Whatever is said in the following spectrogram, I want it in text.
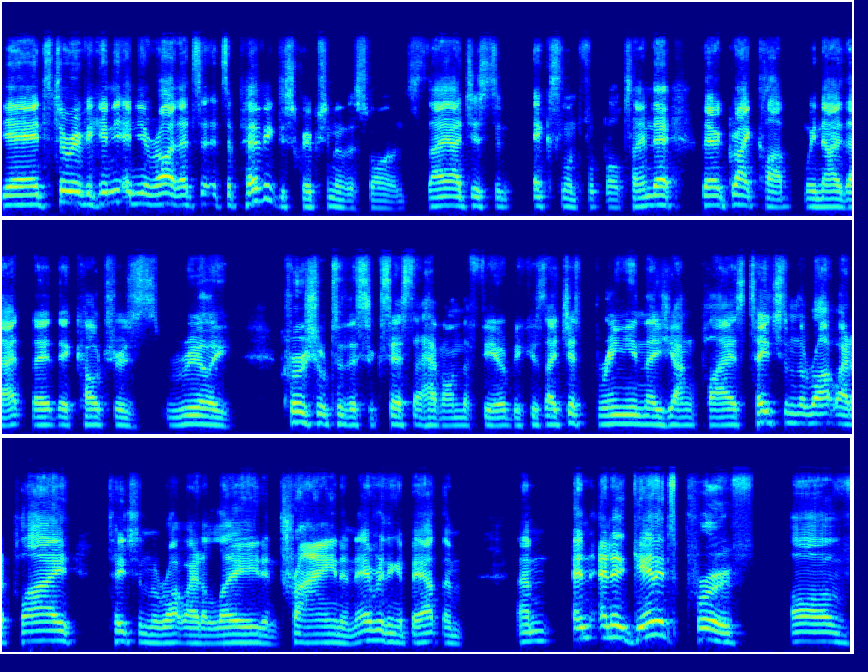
Yeah, it's terrific, and, and you're right. That's it's a perfect description of the Swans. They are just an excellent football team. They're they're a great club. We know that their their culture is really crucial to the success they have on the field because they just bring in these young players, teach them the right way to play, teach them the right way to lead and train and everything about them. Um, and, and again, it's proof of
